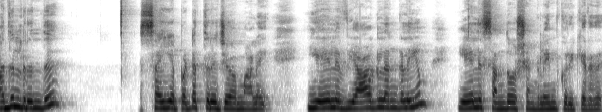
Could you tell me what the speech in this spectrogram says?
அதிலிருந்து செய்யப்பட்ட திருஜெபமாலை. ஏழு வியாகுலங்களையும் ஏழு சந்தோஷங்களையும் குறிக்கிறது.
